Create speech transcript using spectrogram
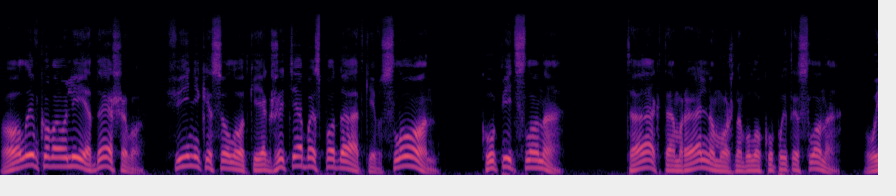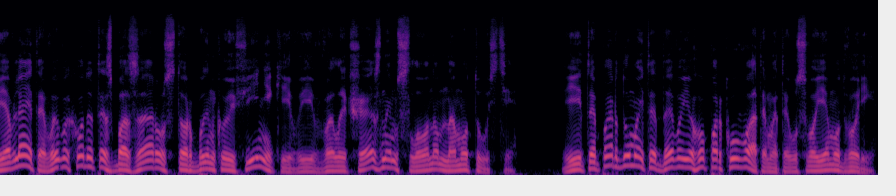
Оливкова олія дешево, фініки солодкі, як життя без податків, слон. Купіть слона. Так, там реально можна було купити слона. Уявляєте, ви виходите з базару з торбинкою фініків і величезним слоном на мотузці. І тепер думайте, де ви його паркуватимете у своєму дворі.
